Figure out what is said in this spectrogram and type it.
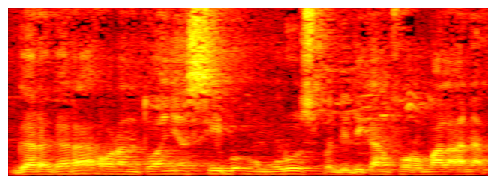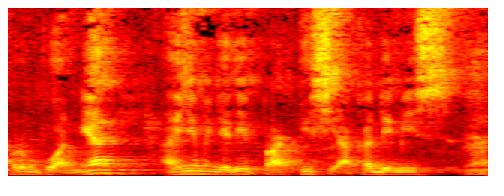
Gara-gara orang tuanya sibuk mengurus pendidikan formal anak perempuannya, akhirnya menjadi praktisi akademis. Ya.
